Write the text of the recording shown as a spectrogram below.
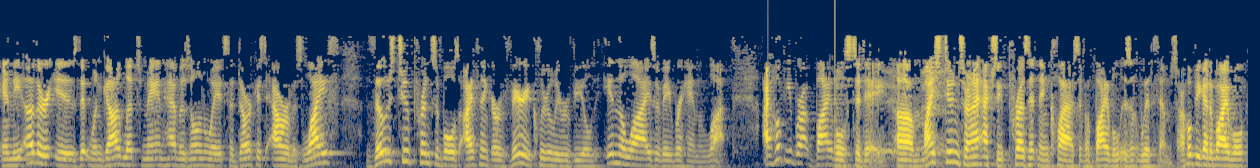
and the other is that when God lets man have his own way, it's the darkest hour of his life. Those two principles, I think, are very clearly revealed in the lives of Abraham and Lot. I hope you brought Bibles today. Um, my students are not actually present in class if a Bible isn't with them. So I hope you got a Bible.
